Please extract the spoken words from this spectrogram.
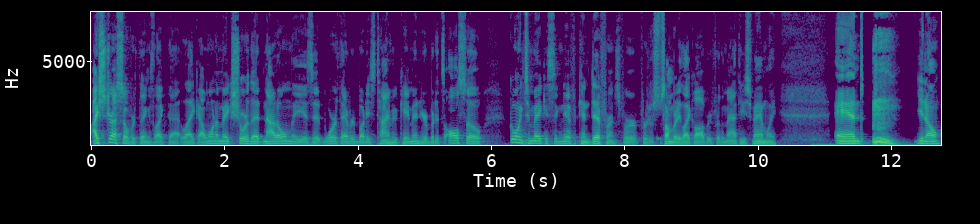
I stress over things like that. Like I want to make sure that not only is it worth everybody's time who came in here, but it's also going to make a significant difference for for somebody like Aubrey for the Matthews family. And you know,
